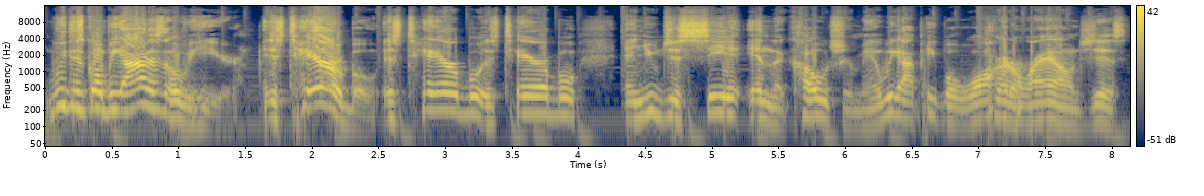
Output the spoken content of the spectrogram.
we just gonna be honest over here. It's terrible. It's terrible. It's terrible, and you just see it in the culture, man. We got people walking around just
